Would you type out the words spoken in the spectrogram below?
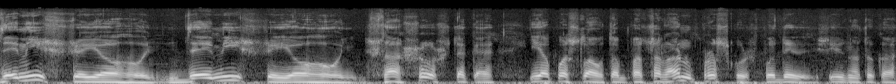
Де міще огонь, де міще огонь. Та що ж таке? Я послав там пацана, ну проскоч, подивився, і вона така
